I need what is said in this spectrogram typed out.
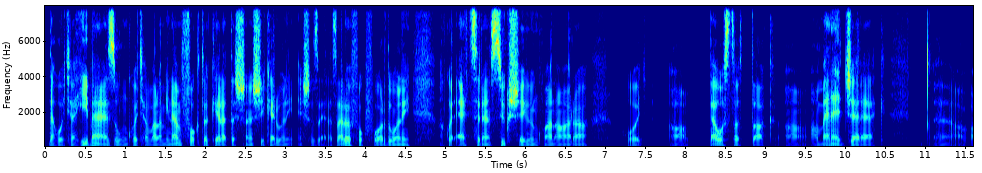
de hogyha hibázunk, hogyha valami nem fog tökéletesen sikerülni, és azért ez elő fog fordulni, akkor egyszerűen szükségünk van arra, hogy a beosztottak, a, a menedzserek, a,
